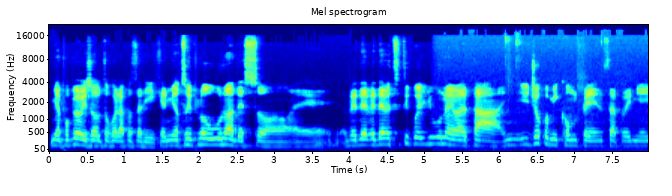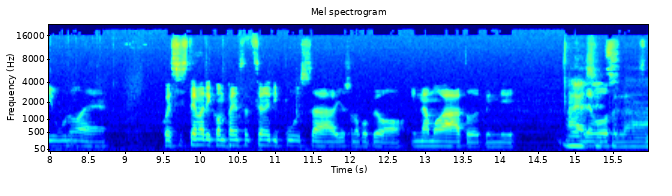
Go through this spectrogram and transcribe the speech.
mi ha proprio risolto quella cosa lì. Che il mio triplo 1 adesso è... vedere, vedere tutti quegli 1 in realtà il gioco mi compensa per i miei 1 e quel sistema di compensazione di pulsa io sono proprio innamorato quindi eh, devo, sì, quella... se,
